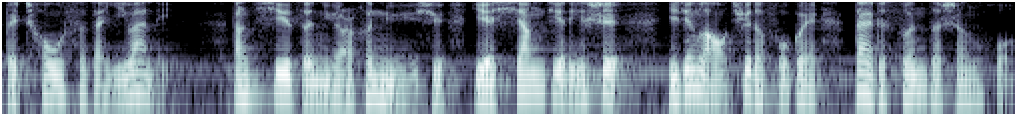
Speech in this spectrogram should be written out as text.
被抽死在医院里。当妻子、女儿和女婿也相继离世，已经老去的福贵带着孙子生活，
